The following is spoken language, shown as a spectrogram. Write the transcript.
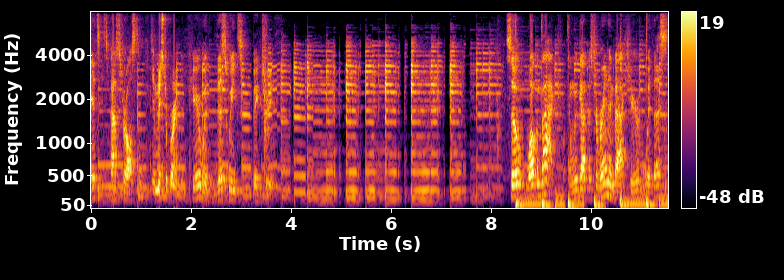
kids, it's Pastor Austin and Mr. Brandon here with this week's Big Truth. So, welcome back, and we've got Mr. Brandon back here with us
